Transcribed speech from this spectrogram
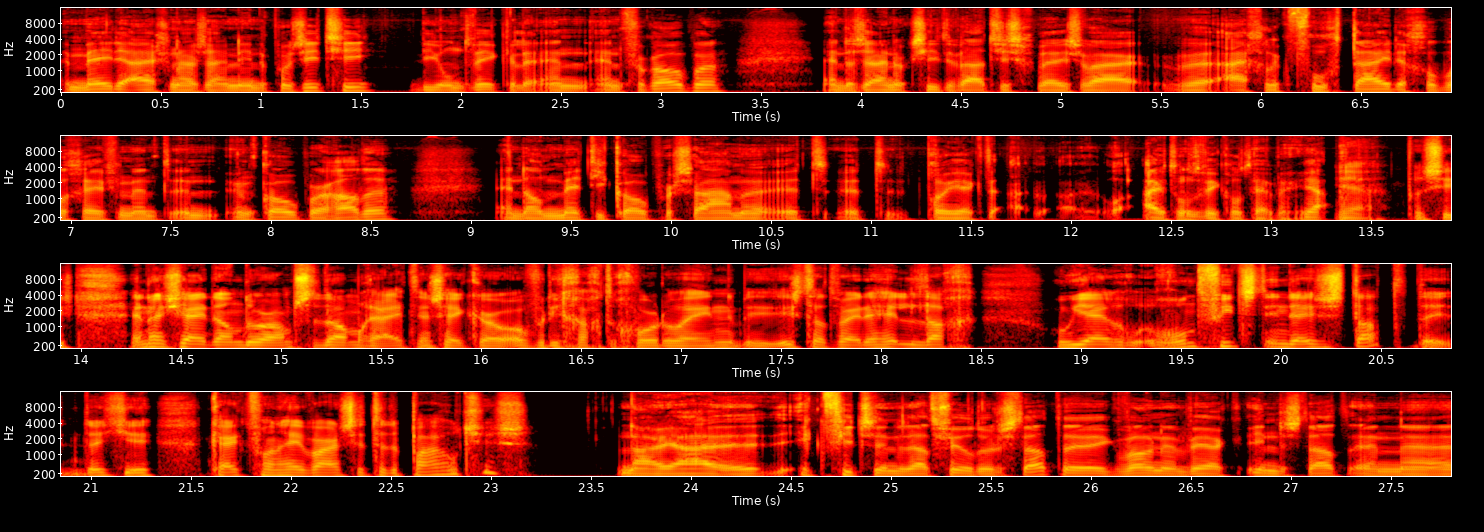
mede-eigenaar zijn in de positie. Die ontwikkelen en, en verkopen. En er zijn ook situaties geweest waar we eigenlijk vroegtijdig op een gegeven moment een, een koper hadden. En dan met die koper samen het, het project uitontwikkeld hebben. Ja. ja, precies. En als jij dan door Amsterdam rijdt en zeker over die grachtengordel heen, is dat je de hele dag hoe jij rondfietst in deze stad? Dat je kijkt van hé, hey, waar zitten de pareltjes? Nou ja, eh, ik fiets inderdaad veel door de stad. Eh, ik woon en werk in de stad. En uh,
